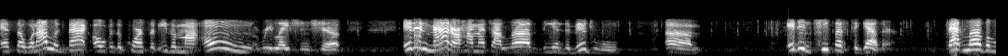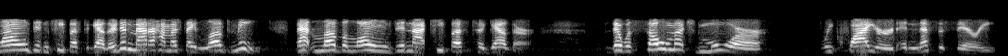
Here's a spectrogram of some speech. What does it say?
And so when I look back over the course of even my own relationships, it didn't matter how much I loved the individual. Um, it didn't keep us together. That love alone didn't keep us together. It didn't matter how much they loved me. That love alone did not keep us together. There was so much more required and necessary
